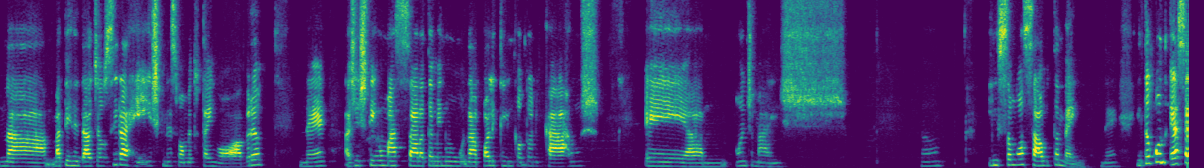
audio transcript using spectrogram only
na maternidade Alzira Reis, que nesse momento está em obra. Né? A gente tem uma sala também no, na Policlínica Antônio Carlos. É, onde mais? em São Gonçalo também. Né? Então, quando essa,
